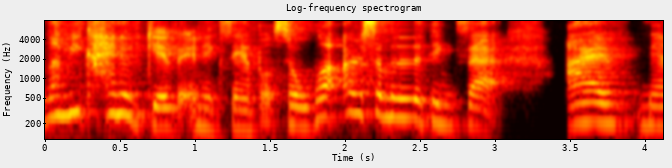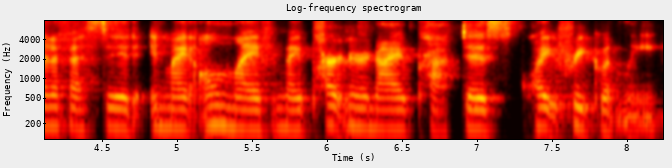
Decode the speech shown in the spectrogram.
let me kind of give an example. So, what are some of the things that I've manifested in my own life and my partner and I practice quite frequently?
